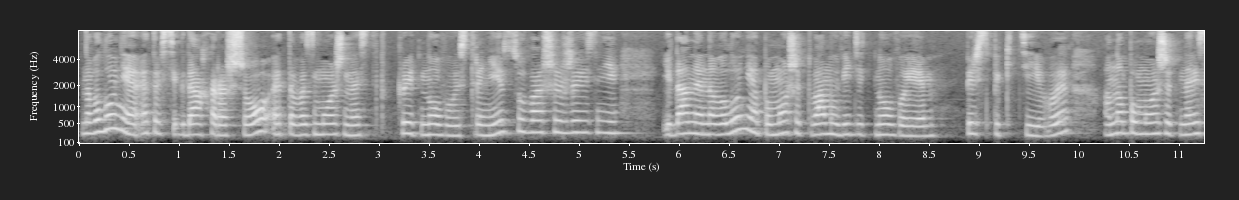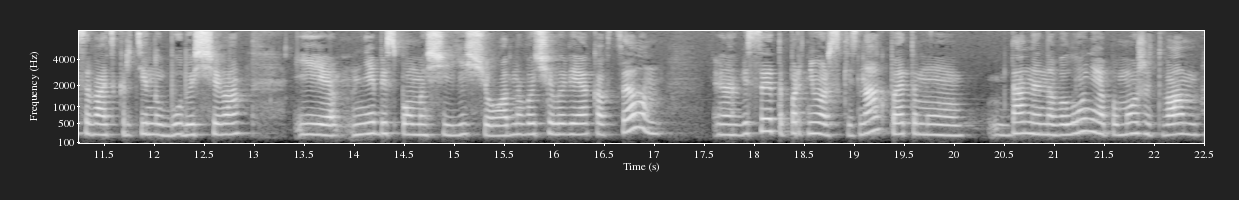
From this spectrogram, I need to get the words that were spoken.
Новолуние — это всегда хорошо, это возможность открыть новую страницу в вашей жизни. И данное новолуние поможет вам увидеть новые перспективы, оно поможет нарисовать картину будущего, и не без помощи еще одного человека. В целом э, весы — это партнерский знак, поэтому данное новолуние поможет вам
